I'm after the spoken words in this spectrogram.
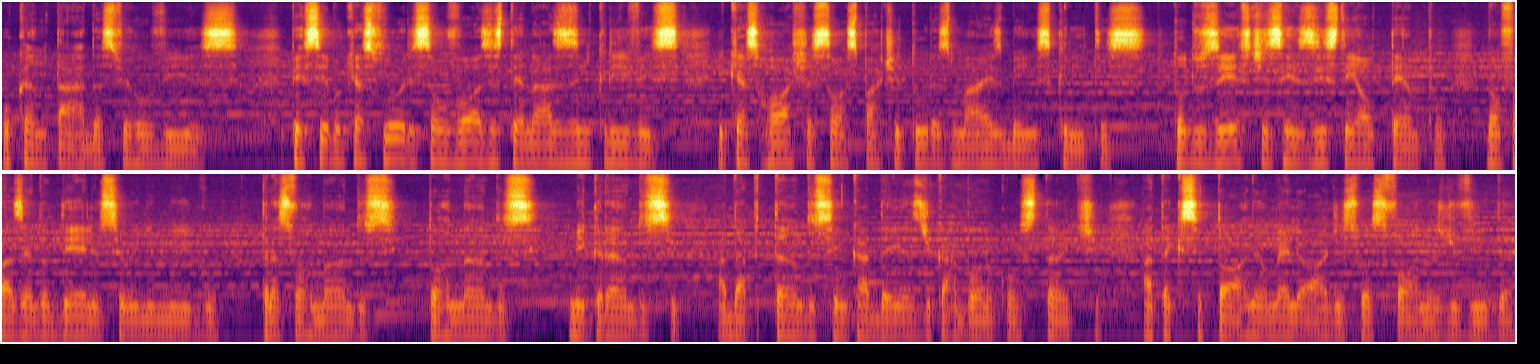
o cantar das ferrovias. Percebo que as flores são vozes tenazes incríveis e que as rochas são as partituras mais bem escritas. Todos estes resistem ao tempo, não fazendo dele o seu inimigo, transformando-se, tornando-se, migrando-se, adaptando-se em cadeias de carbono constante, até que se tornem o melhor de suas formas de vida.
